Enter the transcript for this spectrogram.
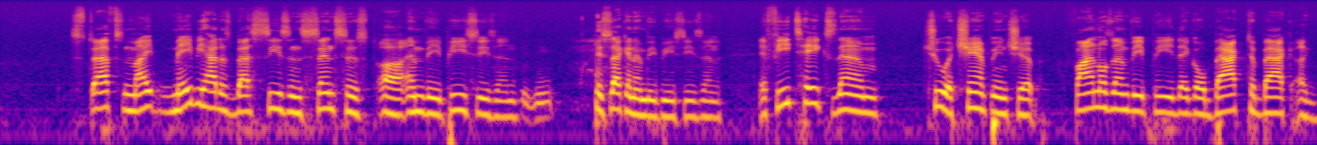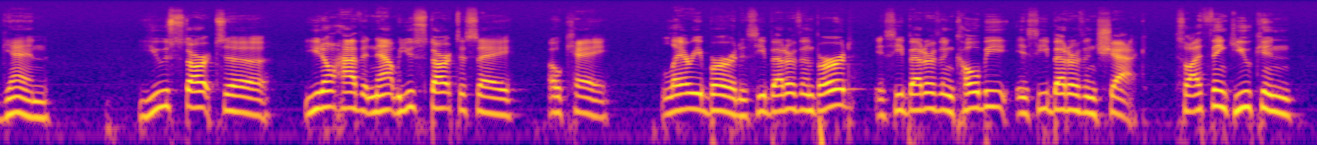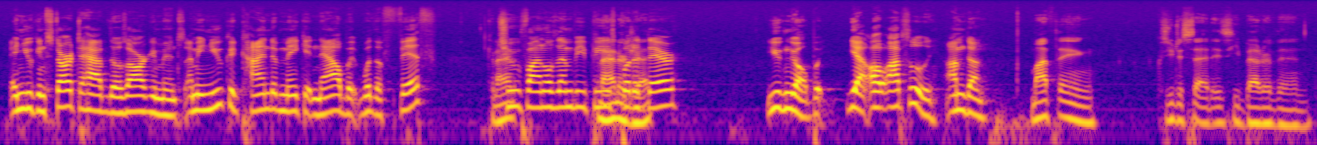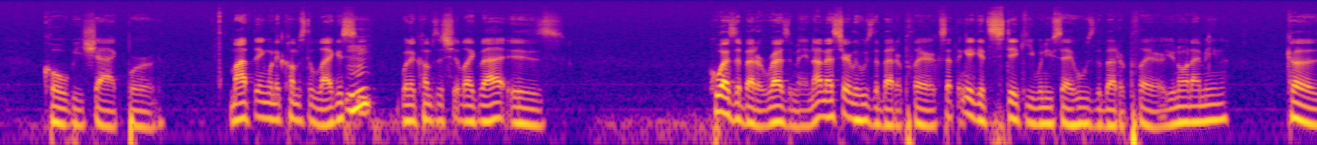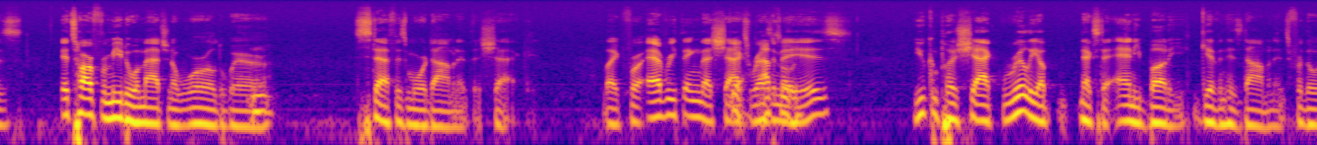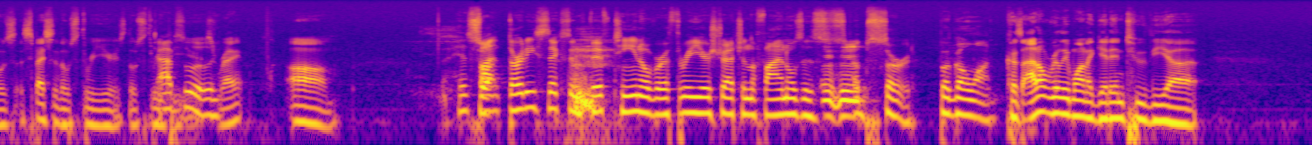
Steph's might maybe had his best season since his uh, MVP season, his second MVP season. If he takes them to a championship, Finals MVP, they go back to back again. You start to you don't have it now, but you start to say, okay, Larry Bird is he better than Bird? Is he better than Kobe? Is he better than Shaq? So I think you can and you can start to have those arguments. I mean, you could kind of make it now, but with a fifth, Can I- two Finals MVPs, put it there, you can go. But yeah, oh, absolutely, I'm done. My thing, because you just said, is he better than Kobe, Shaq, Bird? My thing when it comes to legacy, Mm-hmm. when it comes to shit like that, is who has a better resume? Not necessarily who's the better player, because I think it gets sticky when you say who's the better player. You know what I mean? Because it's hard for me to imagine a world where Mm. Steph is more dominant than Shaq. Like for everything that Shaq's Yeah, resume absolutely. is, you can put Shaq really up next to anybody given his dominance for those, especially those three years, those three Absolutely. years, right? Um, His So- fi- 36 and 15 over a three year stretch in the finals is absurd. But go on. because I don't really want to get into the, uh,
